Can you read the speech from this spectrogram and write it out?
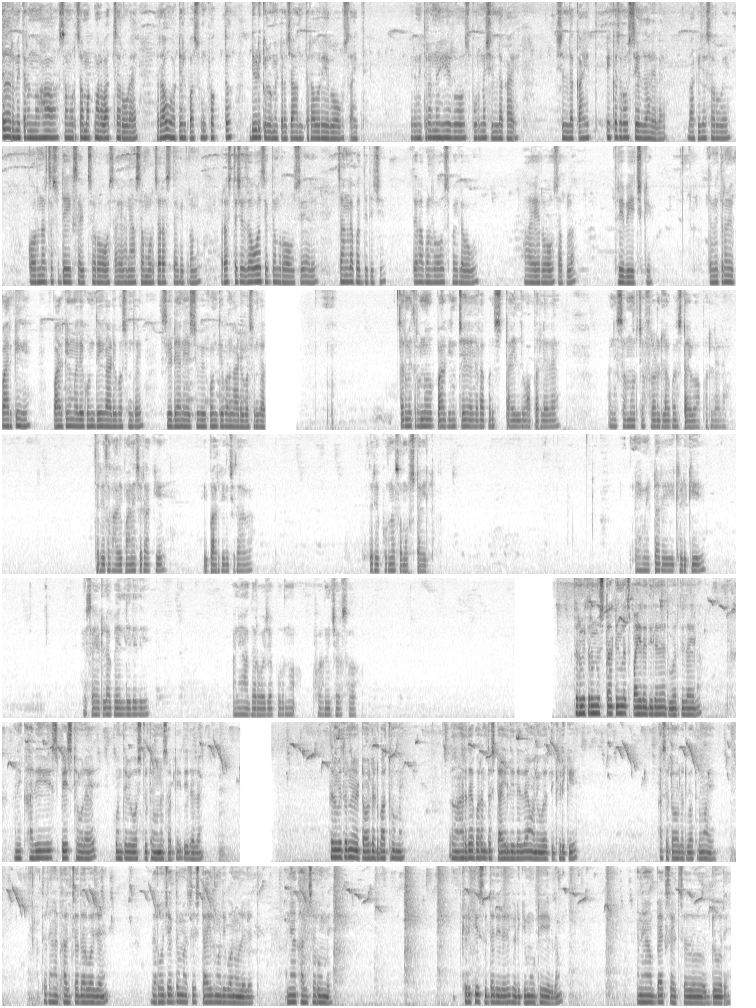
तर मित्रांनो हा समोरचा मखमालबादचा रोड आहे. राऊ हॉटेलपासून फक्त दीड किलोमीटरच्या अंतरावर हे रो हाऊस आहेत. तर मित्रांनो हे रो हाऊस पूर्ण शिल्लक आहे. शिल्लक आहेत. एकच रोज सेल झालेला आहे. बाकीचे सर्व आहे. कॉर्नरचा सुद्धा एक साईडचा रो हाऊस आहे आणि हा समोरचा रस्ता आहे मित्रांनो. रस्त्याच्या जवळच एकदम रो हाऊस आहे आणि चांगल्या पद्धतीचे. तर आपण रो हाऊस पहिलं बघू. हा आहे रो हाऊस आपला थ्री बी एच के तर मित्रांनो पार्किंग आहे. पार्किंगमध्ये कोणतीही गाडी बसून जाईल. सी डी आणि एस यू व्ही कोणती पण गाडी बसून जाईल तर मित्रांनो पार्किंगच्या याला पण स्टाईल वापरलेला आहे. आणि समोरच्या फ्रंटला पण स्टाईल वापरलेला आहे. तर इथं खाली पाण्याची टाकी आहे. ही पार्किंगची जागा. तर हे पूर्ण समोर स्टाईल हे मीटर आहे ही खिडकी आहे साईडला बेल दिलेली आहे. आणि हा दरवाजा पूर्ण फर्निचर सह. तर मित्रांनो स्टार्टिंगलाच पायऱ्या दिलेल्या आहेत वरती जायला. आणि खाली स्पेस ठेवला आहे. कोणत्या बी वस्तू ठेवण्यासाठी दिलेला आहे. तर मित्रांनो हे टॉयलेट बाथरूम आहे. अर्ध्यापर्यंत स्टाईल दिलेलं आहे आणि वरती खिडकी असं टॉयलेट बाथरूम आहे. तर हा खालचा दरवाजा आहे. दरवाजा एकदम असे स्टाईलमध्ये बनवलेले आहेत. आणि हा खालचा रूम आहे. खिडकीसुद्धा दिलेली आहे. खिडकी मोठी आहे एकदम. आणि हा बॅक साईडचा जो डोर आहे.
